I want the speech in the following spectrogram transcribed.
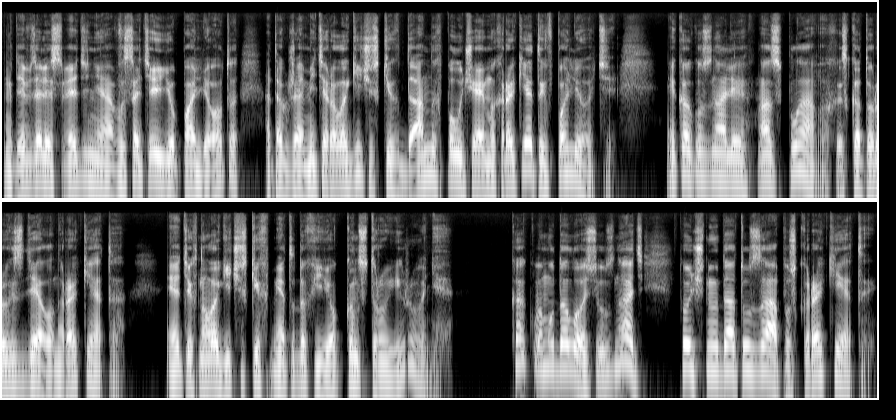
где взяли сведения о высоте ее полета, а также о метеорологических данных, получаемых ракетой в полете, и как узнали о сплавах, из которых сделана ракета, и о технологических методах ее конструирования — как вам удалось узнать точную дату запуска ракеты?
